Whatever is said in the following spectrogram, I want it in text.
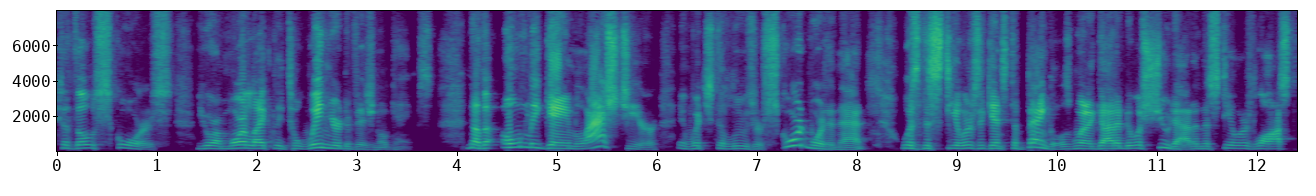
to those scores, you are more likely to win your divisional games. Now, the only game last year in which the loser scored more than that was the Steelers against the Bengals when it got into a shootout and the Steelers lost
